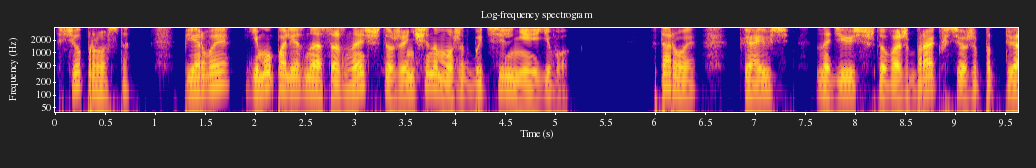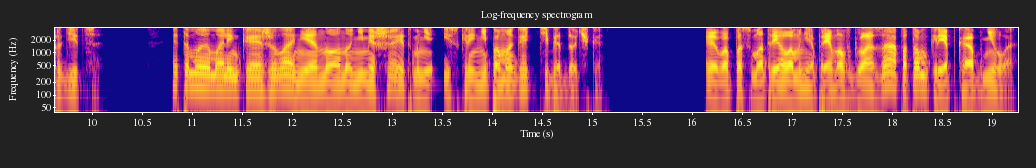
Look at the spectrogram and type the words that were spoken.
Все просто. Первое, ему полезно осознать, что женщина может быть сильнее его. Второе, каюсь, надеюсь, что ваш брак все же подтвердится. Это мое маленькое желание, но оно не мешает мне искренне помогать тебе, дочка. Эва посмотрела мне прямо в глаза, а потом крепко обняла.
